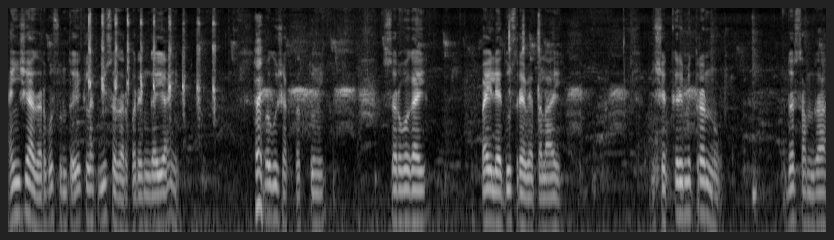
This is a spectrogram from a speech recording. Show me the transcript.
ऐंशी हजारपासून तर एक लाख वीस हजारपर्यंत गाई आहे. बघू शकतात तुम्ही सर्व गाई पहिल्या दुसऱ्या व्यताला आहे. शेतकरी मित्रांनो जर समजा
